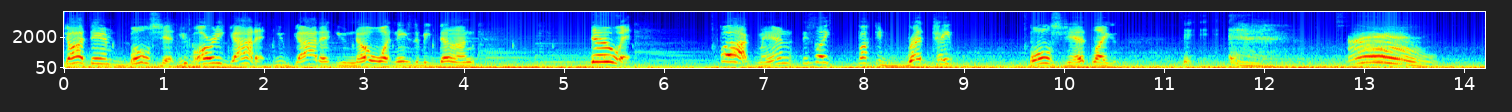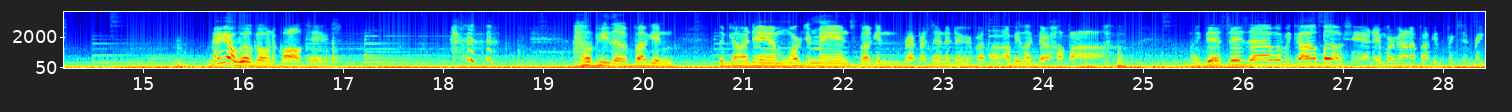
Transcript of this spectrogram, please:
goddamn bullshit? You've already got it. You've got it. You know what needs to be done. Do it. Fuck, man. It's like fucking red tape bullshit. Like. Oh. Maybe I will go into politics. I'll be the fucking the goddamn working man's fucking representative. I thought I'll be like their Hoffa. like this is uh, what we call bullshit, and we're gonna fucking fix it right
